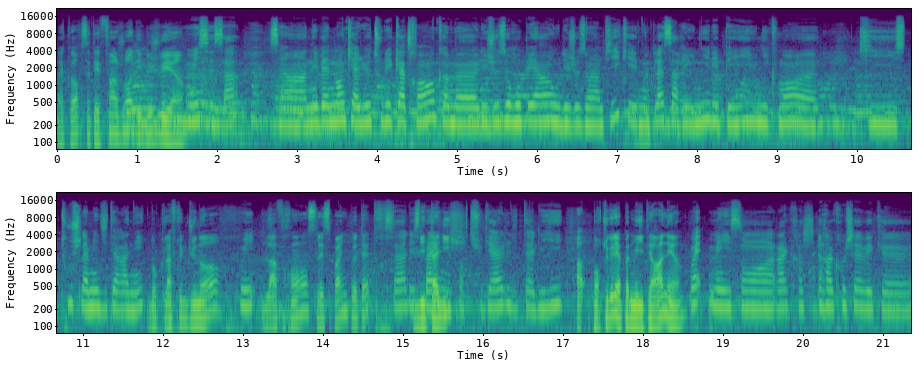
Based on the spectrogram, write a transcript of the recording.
D'accord C'était fin juin, début juillet, hein Oui, c'est ça. C'est un événement qui a lieu tous les 4 ans, comme euh, les Jeux européens ou les Jeux olympiques. Et donc là, ça réunit les pays uniquement euh, qui touchent la Méditerranée. Donc l'Afrique du Nord, Oui. la France, l'Espagne peut-être? C'est ça, l'Espagne, le Portugal, l'Italie. Ah, Portugal, il n'y a pas de Méditerranée, hein Ouais, mais ils sont raccroch- raccrochés avec, euh,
